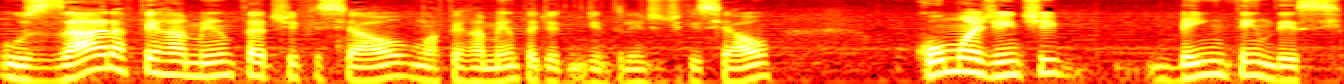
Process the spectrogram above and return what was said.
usar a ferramenta artificial, uma ferramenta de, de inteligência artificial, como a gente bem entendesse.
